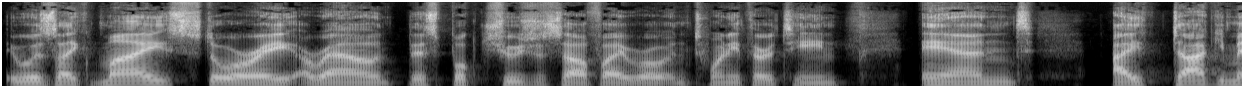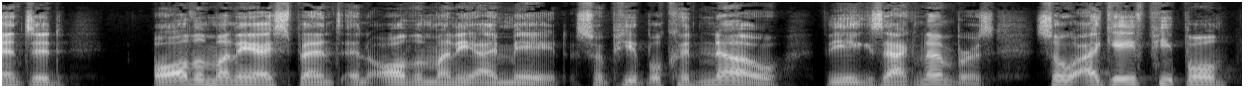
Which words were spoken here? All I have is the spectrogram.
It was like my story around this book Choose Yourself I wrote in 2013 and I documented all the money I spent and all the money I made so people could know the exact numbers. So I gave people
